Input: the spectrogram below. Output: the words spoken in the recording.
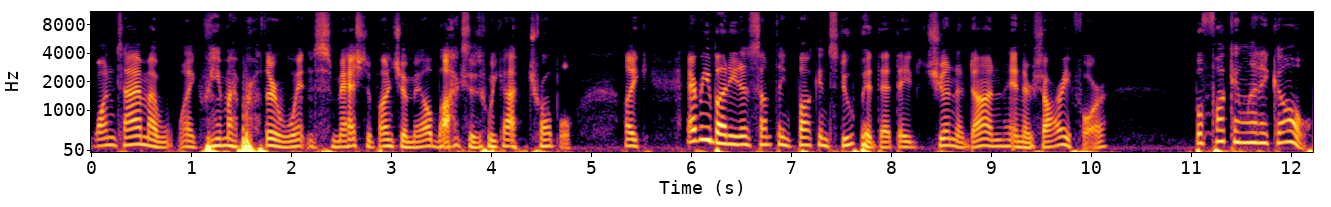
one time, I like me and my brother went and smashed a bunch of mailboxes. We got in trouble. Like everybody does something fucking stupid that they shouldn't have done, and they're sorry for. But fucking let it go.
